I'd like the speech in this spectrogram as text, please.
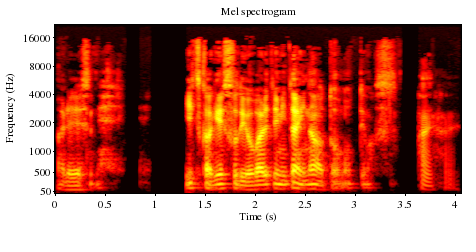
あれですね。いつかゲストで呼ばれてみたいなと思ってます。はいはい。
